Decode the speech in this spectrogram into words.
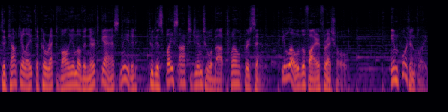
to calculate the correct volume of inert gas needed to displace oxygen to about 12%, below the fire threshold. Importantly,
